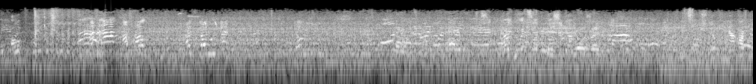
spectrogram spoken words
op alle drukken. Achteraan, asfalt. Uit de dode hoek blijven. Dode hoek. Nooit zo'n pas gedaan. Stukje naar achter.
